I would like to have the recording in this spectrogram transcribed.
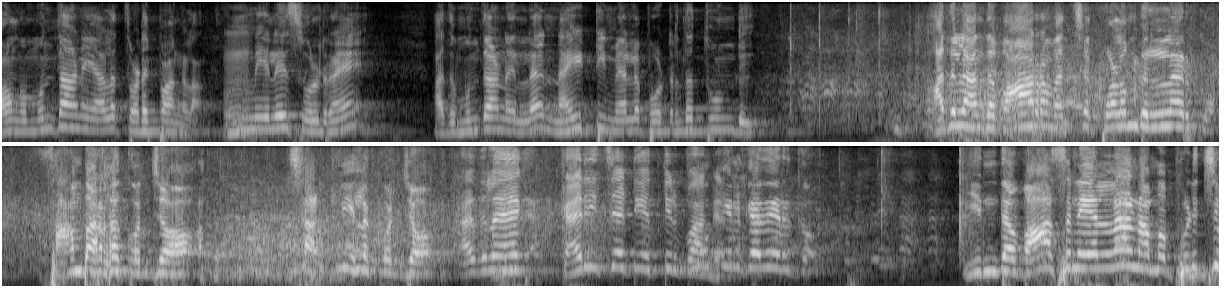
அவங்க முந்தானையால துடைப்பாங்களாம். உண்மையிலே சொல்றேன் அது முந்தானை இல்லை நைட்டி மேலே போட்டிருந்த துண்டு. அதுல அந்த வாரம் வச்ச குழம்பு எல்லாம் இருக்கும். சாம்பார்ல கொஞ்சம். சட்னியில கொஞ்சம் அதுல கறி சட்டி எத்திருப்பாங்க இருக்கிறது இருக்கும். இந்த வாசனையெல்லாம் நம்ம பிடிச்சு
